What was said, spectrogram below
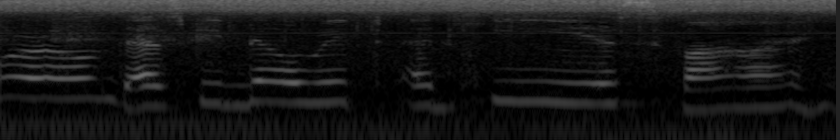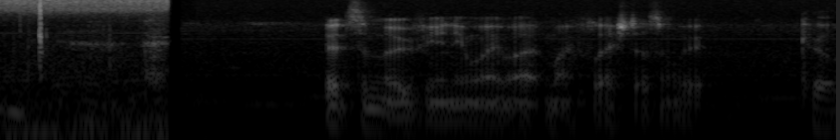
world as we know it, and he is fine. It's a movie anyway. My, my flash doesn't work. Cool.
